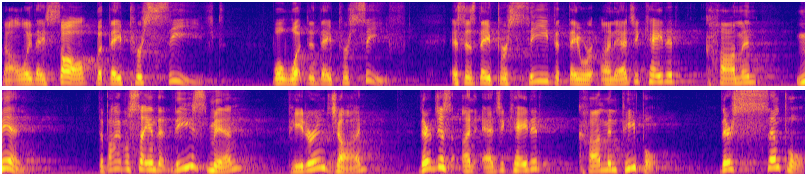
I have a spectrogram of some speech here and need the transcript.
not only they saw, but they perceived. Well, what did they perceive? It says they perceived that they were uneducated, common men. The Bible's saying that these men, Peter and John, they're just uneducated, common people. They're simple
